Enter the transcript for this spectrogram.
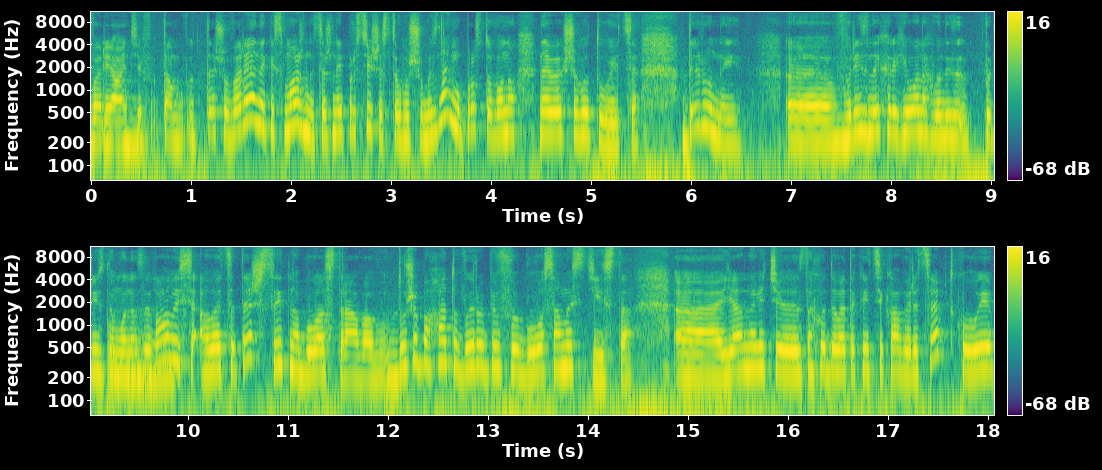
варіантів. Там те, що вареники, смажені, це ж найпростіше з того, що ми знаємо, просто воно найлегше готується. Деруни. Е, В різних регіонах вони по-різному називалися, але це теж ситна була страва. Дуже багато виробів було саме з тіста. Е, Я навіть е, знаходила такий цікавий рецепт, коли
